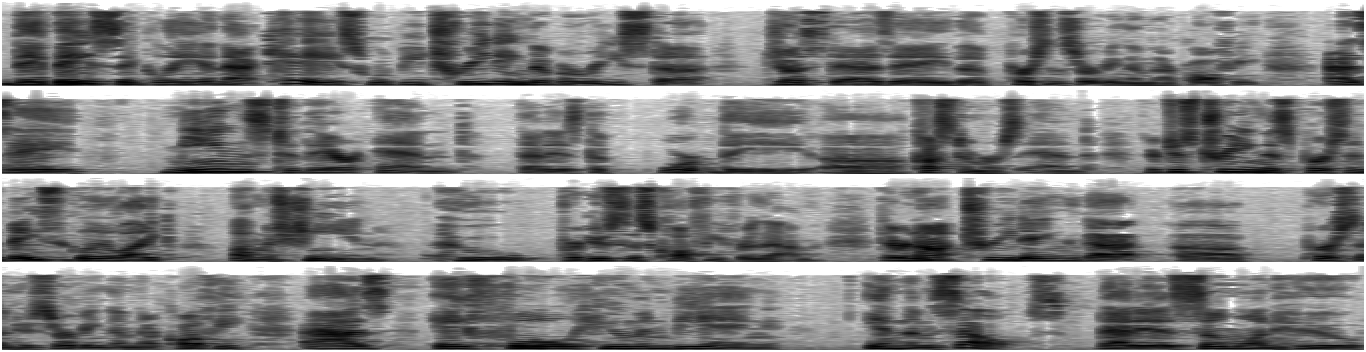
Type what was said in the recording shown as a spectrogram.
they basically, in that case, would be treating the barista just as a, the person serving them their coffee, as a means to their end, that is the or the uh, customer's end. They're just treating this person basically like a machine who produces coffee for them. They're not treating that uh, person who's serving them their coffee as a full human being in themselves. That is someone who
